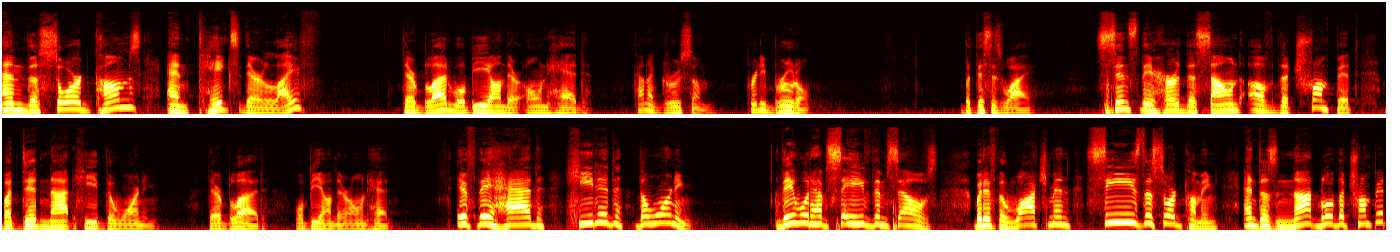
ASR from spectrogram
and the sword comes and takes their life, their blood will be on their own head. Kind of gruesome, pretty brutal. But this is why since they heard the sound of the trumpet but did not heed the warning. Their blood will be on their own head. If they had heeded the warning, they would have saved themselves. But if the watchman sees the sword coming and does not blow the trumpet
